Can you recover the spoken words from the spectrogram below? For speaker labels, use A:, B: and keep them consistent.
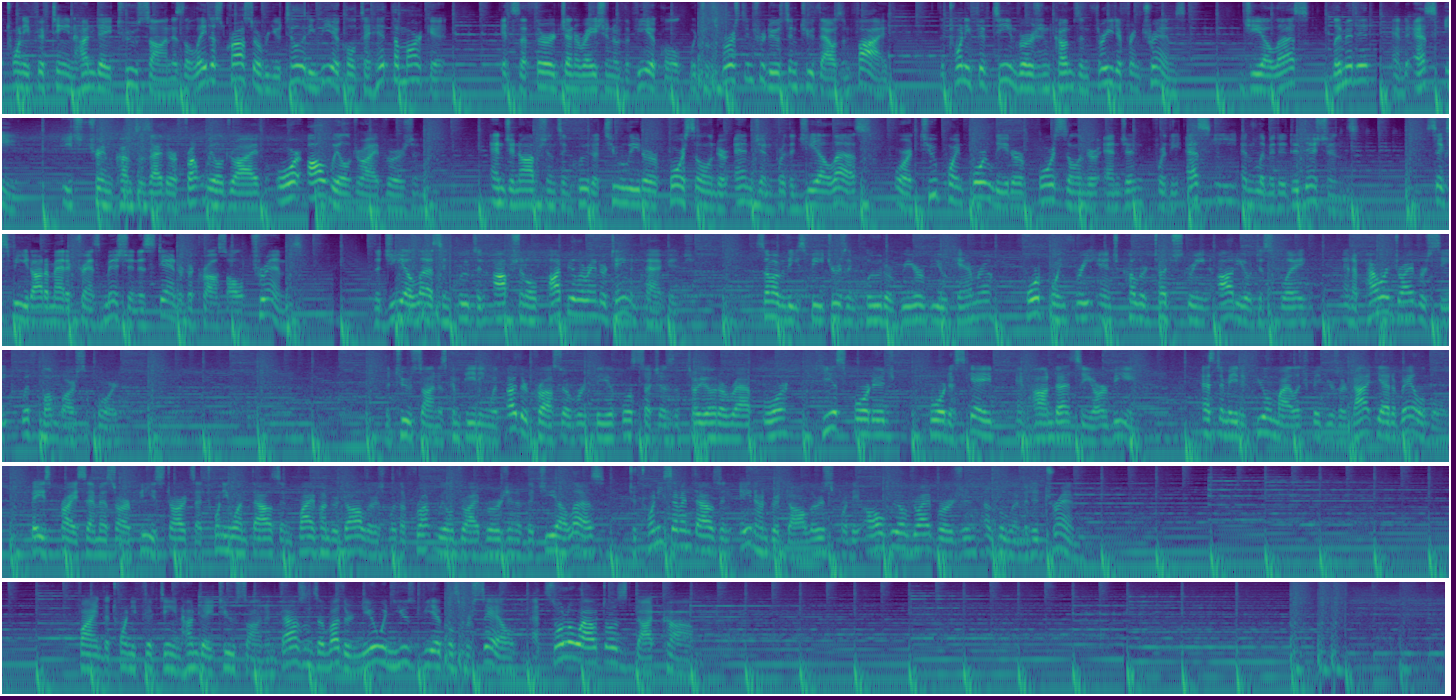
A: 2015 Hyundai Tucson is the latest crossover utility vehicle to hit the market. It's the third generation of the vehicle, which was first introduced in 2005. The 2015 version comes in three different trims GLS, Limited, and SE. Each trim comes as either a front-wheel drive or all-wheel drive version. Engine options include a 2-liter 4-cylinder engine for the GLS or a 2.4-liter 4-cylinder engine for the SE and Limited editions. 6-speed automatic transmission is standard across all trims. The GLS includes an optional popular entertainment package. Some of these features include a rear view camera, 4.3-inch color touchscreen audio display, and a power driver's seat with lumbar support. The Tucson is competing with other crossover vehicles such as the Toyota RAV4, Kia Sportage, Ford Escape, and Honda CRV. Estimated fuel mileage figures are not yet available. Base price MSRP starts at $21,500 with a front-wheel drive version of the GLS to $27,800 for the all-wheel drive version of the limited trim. Find the 2015 Hyundai Tucson and thousands of other new and used vehicles for sale at soloautos.com.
